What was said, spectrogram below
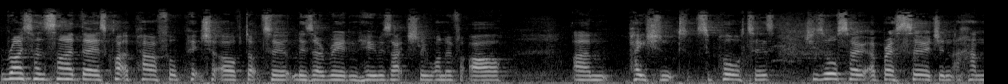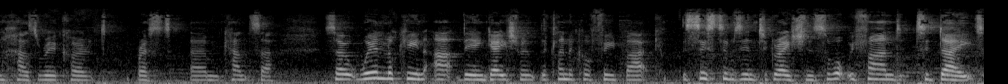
right-hand side there is quite a powerful picture of Dr. Liz O'Riordan, who is actually one of our um, patient supporters. She's also a breast surgeon and has recurrent breast um, cancer. So we're looking at the engagement, the clinical feedback, the systems integration. So what we found to date,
